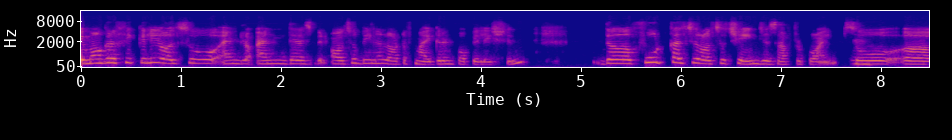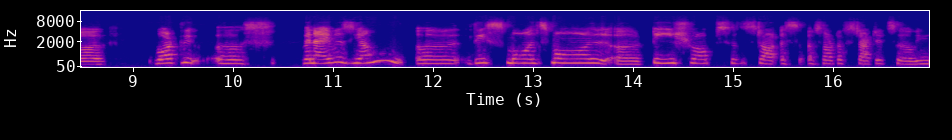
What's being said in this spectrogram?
demographically also and and there has been also been a lot of migrant population the food culture also changes after point so mm. uh, what we uh, when i was young uh, these small small uh, tea shops start uh, sort of started serving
